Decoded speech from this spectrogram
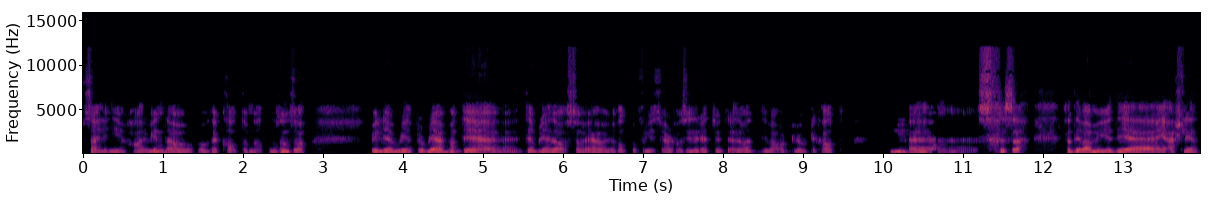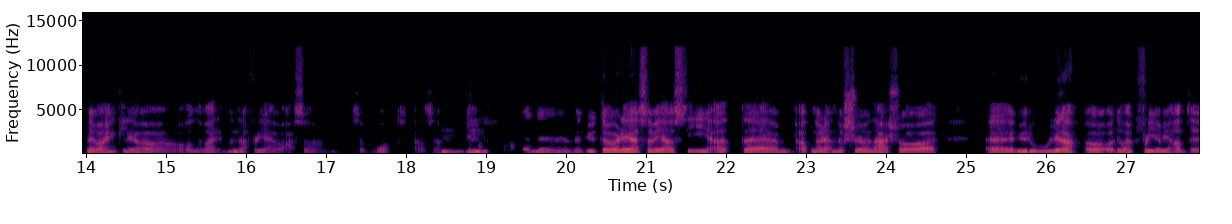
seiling i hard vind, da, og, det er kaldt om natten og sånn, så ville det bli et problem. Og det, det ble det også. Jeg holdt på å fryse i hjel, for å si det rett ut. Det var, det var ordentlig, ordentlig kaldt. Mm. Så, så, så, det var mye det jeg slet med, var egentlig å, å holde varmen. Da, fordi jeg var så, så våt. Altså. Mm. Mm. Men, utover det så vil jeg si at, uh, at når, når, sjøen er så uh, urolig. Da. Og, og, Det var ikke fordi vi hadde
